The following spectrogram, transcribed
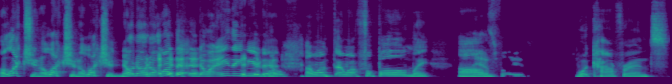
election, election, election. No, no, don't want that. don't want anything near that. I want I want football only. Um yes, please. what conference?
